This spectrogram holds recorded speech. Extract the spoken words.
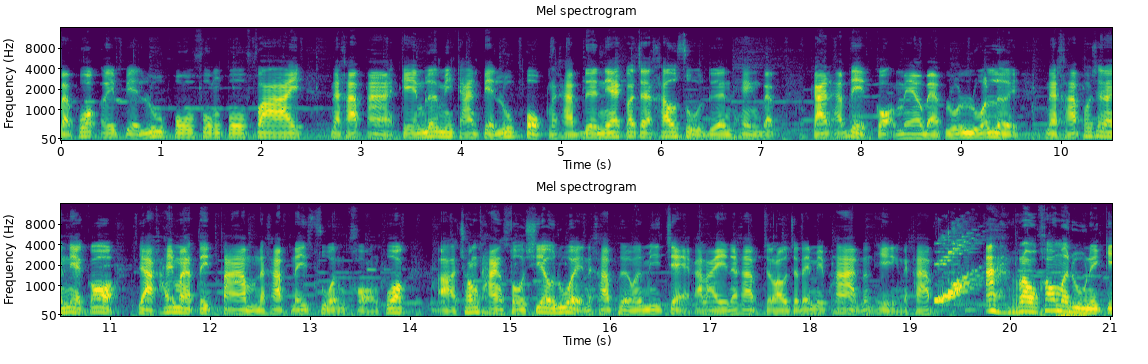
แบบพวกเอยเปลี่ยนรูปโปรฟงโปรไฟล์นะครับอ่าเกมเริ่มมีการเปลี่ยนรูปปกนะครับเดือนนี้ก็จะเข้าสู่เดือนแห่งแบบ การอัปเดตเกาะแมวแบบล้วนๆเลยนะครับเพราะฉะนั้นเนี่ยก็อยากให้มาติดตามนะครับในส่วนของพวกช่องทางโซเชียลด้วยนะครับเผื่อมันมีแจกอะไรนะครับเราจะได้ไม่พลาดนั่นเองนะครับอะเราเข้ามาดูในเก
